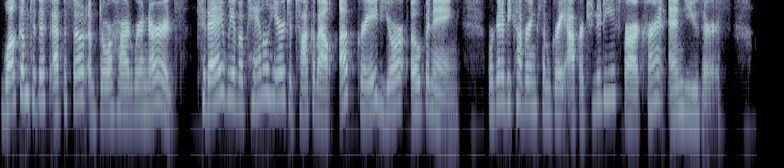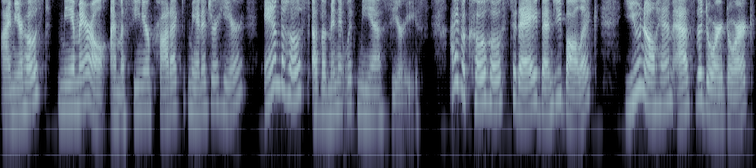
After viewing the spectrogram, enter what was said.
Welcome to this episode of Door Hardware Nerds. Today we have a panel here to talk about Upgrade Your Opening. We're going to be covering some great opportunities for our current end users. I'm your host, Mia Merrill. I'm a senior product manager here and the host of A Minute with Mia series. I have a co-host today, Benji Bollock. You know him as the Door Dork.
